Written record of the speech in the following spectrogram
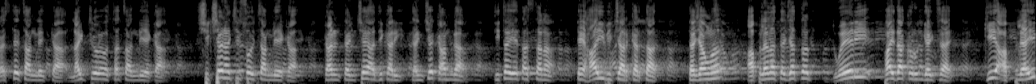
रस्ते चांगले आहेत का? लाईटची व्यवस्था चांगली आहे का? शिक्षणाची सोय चांगली आहे का? कारण त्यांचे अधिकारी त्यांचे कामगार तिथं येत असताना ते हाही विचार करतात. त्याच्यामुळं आपल्याला त्याच्यातनं दुहेरी फायदा करून घ्यायचा आहे की आपल्याही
